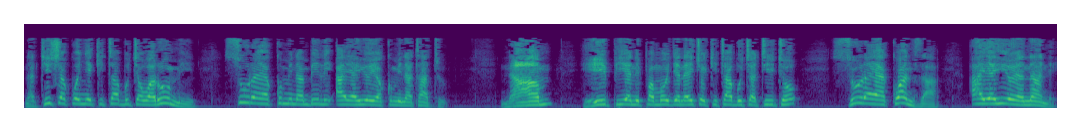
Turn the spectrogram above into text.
na kisha kwenye kitabu cha warumi sura ya 12 aya hiyo ya 13 naam hii pia ni pamoja na hicho kitabu cha tito sura ya kwanza aya hiyo ya 8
